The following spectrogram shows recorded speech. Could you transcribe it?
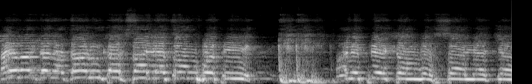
अरे मग त्याला जाणून टाक साल्याचं उभं पीक. आणि पेटवून साल्याच्या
